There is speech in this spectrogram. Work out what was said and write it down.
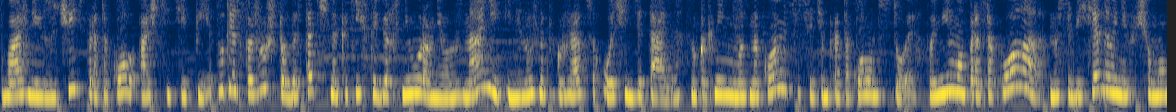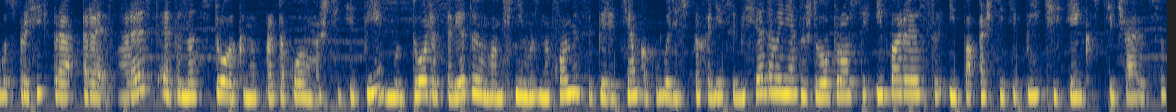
важно изучить протокол HTTP. Тут я скажу, что достаточно каких-то верхнеуровневых знаний и не нужно погружаться очень детально, но как минимум ознакомиться с этим протоколом стоит. Помимо протокола, на собеседованиях еще могут спросить про REST. REST — это надстройка над протоколом HTTP. Мы тоже советуем вам с ним ознакомиться перед тем, как вы будете проходить собеседование, потому что вопросы и по REST, и по HTTP частенько встречаются.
